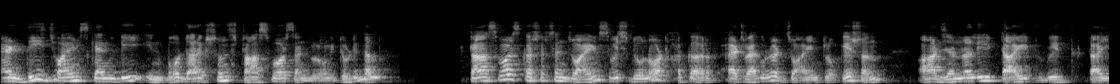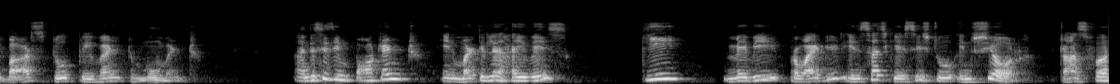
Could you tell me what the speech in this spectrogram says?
And these joints can be in both directions, transverse and longitudinal. Transverse construction joints which do not occur at regular joint location are generally tied with tie bars to prevent movement. And this is important in multi-lane highways. Key may be provided in such cases to ensure transfer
